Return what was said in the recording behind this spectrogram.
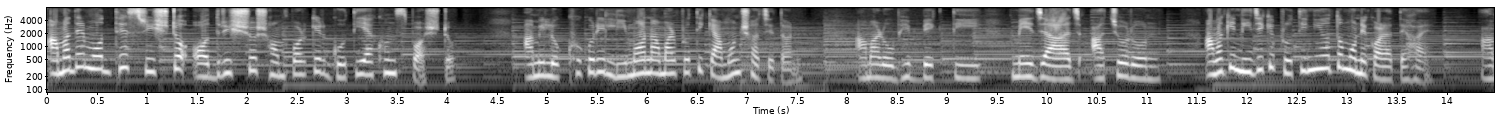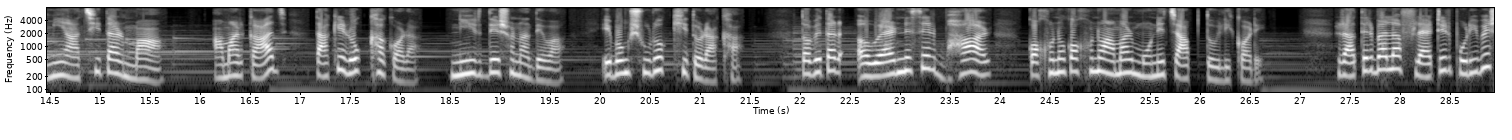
আমাদের মধ্যে সৃষ্ট অদৃশ্য সম্পর্কের গতি এখন স্পষ্ট। আমি লক্ষ্য করি লিমন আমার প্রতি কেমন সচেতন। আমার অভিব্যক্তি, মেজাজ, আচরণ আমাকে নিজেকে প্রতিনিয়ত মনে করাতে হয়। আমি আছি তার মা। আমার কাজ তাকে রক্ষা করা, নির্দেশনা দেওয়া এবং সুরক্ষিত রাখা। তবে তার অ্যাওয়ারনেসের ভার কখনো কখনো আমার মনে চাপ তৈরি করে। রাতের বেলা ফ্ল্যাটের পরিবেশ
